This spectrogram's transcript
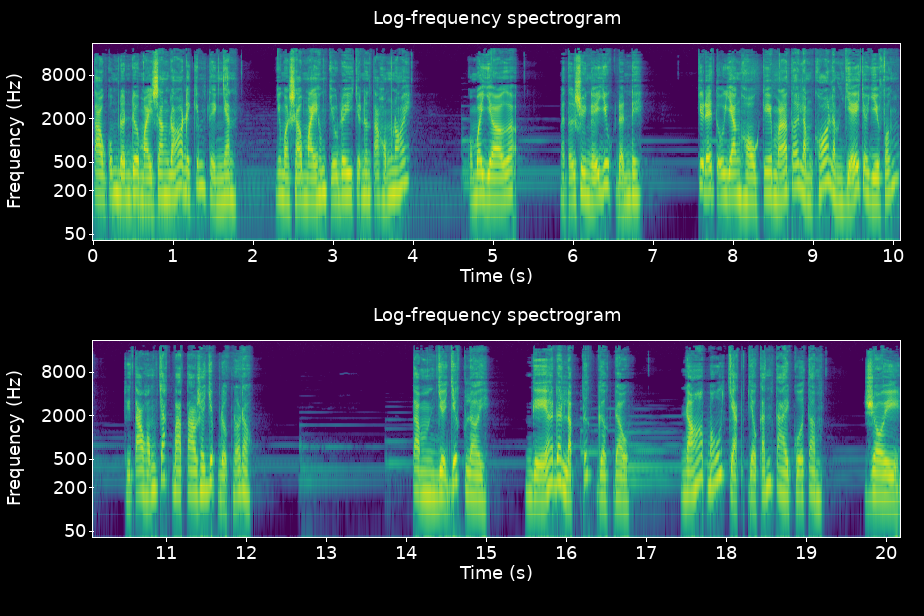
tao cũng định đưa mày sang đó để kiếm tiền nhanh, nhưng mà sợ mày không chịu đi cho nên tao không nói. Còn bây giờ á, mày tự suy nghĩ quyết định đi. Chứ để tụi giang hồ kia mà nó tới làm khó làm dễ cho dì Phấn, thì tao không chắc ba tao sẽ giúp được nữa đâu. Tâm vừa dứt lời, Nghĩa đã lập tức gật đầu. Nó bấu chặt vào cánh tay của Tâm, rồi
